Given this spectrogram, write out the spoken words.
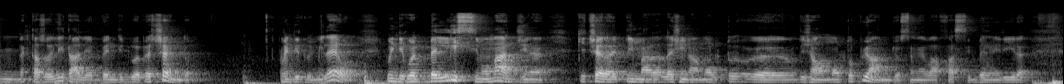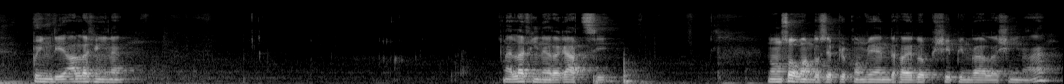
mm, nel caso dell'Italia, il 22%. 22.000 euro, quindi quel bellissimo margine che c'era prima dalla Cina molto, eh, diciamo molto più ampio se ne va a farsi benedire, quindi alla fine alla fine ragazzi non so quando sia più conveniente fare dropshipping dalla Cina eh?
